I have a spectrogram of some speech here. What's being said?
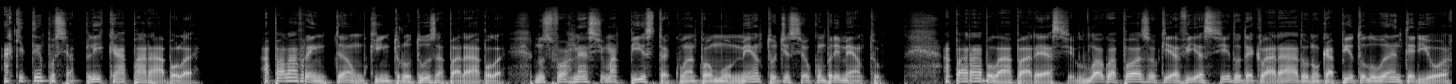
A que tempo se aplica a parábola? A palavra então que introduz a parábola nos fornece uma pista quanto ao momento de seu cumprimento. A parábola aparece logo após o que havia sido declarado no capítulo anterior.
